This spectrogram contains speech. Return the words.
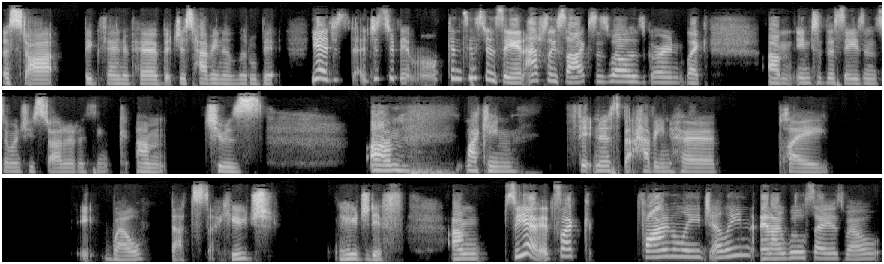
a start big fan of her, but just having a little bit, yeah, just just a bit more consistency. And Ashley Sykes as well has grown like um, into the season. So when she started, I think um, she was um, lacking fitness, but having her play well, that's a huge, a huge diff. Um, so yeah, it's like finally gelling. And I will say as well,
